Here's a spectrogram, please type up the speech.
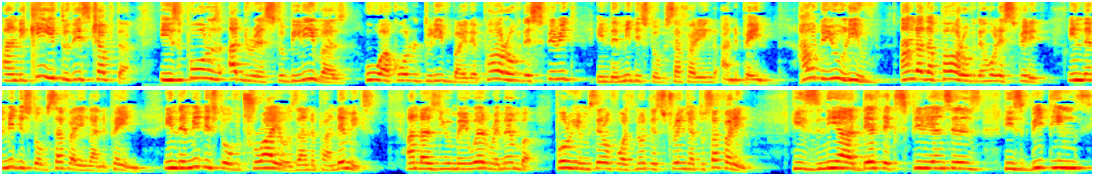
And the key to this chapter is Paul's address to believers who are called to live by the power of the Spirit in the midst of suffering and pain. How do you live under the power of the Holy Spirit in the midst of suffering and pain, in the midst of trials and pandemics? And as you may well remember, Paul himself was not a stranger to suffering his near death experiences, his beatings,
